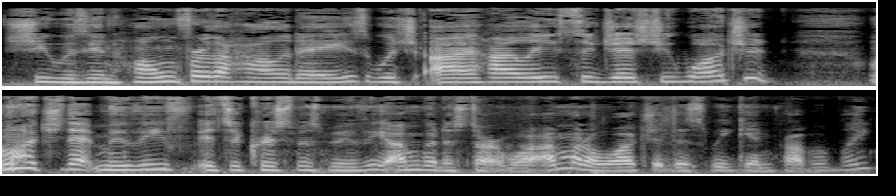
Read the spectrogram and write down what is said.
She was in Home for the Holidays, which I highly suggest you watch it watch that movie. It's a Christmas movie. I'm going to start. I'm going to watch it this weekend probably.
